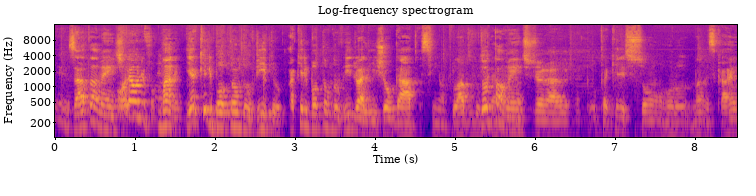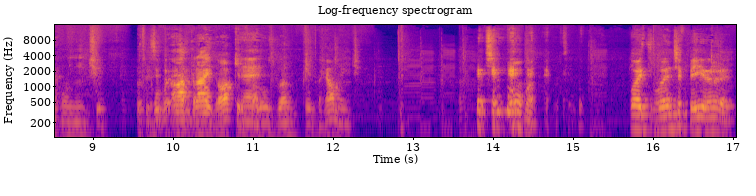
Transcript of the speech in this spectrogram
Exatamente. Olha onde foi. Mano, e aquele botão do vidro? Aquele botão do vidro ali, jogado, assim, ó, do lado do Totalmente jogado. carro. Puta, aquele som horroroso. Mano, esse carro é ruim, tio. Puta, esse- Lá atrás, ó, que ele É. falou os bancos. Puta, realmente. É bom, mano. Pô, esse volante é feio, né, velho?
